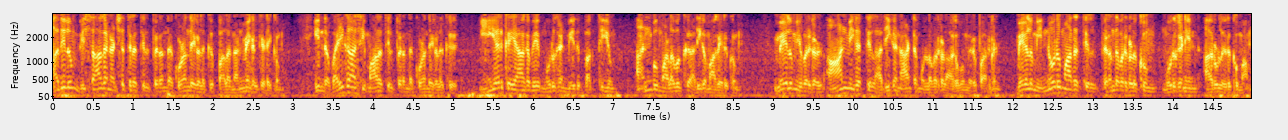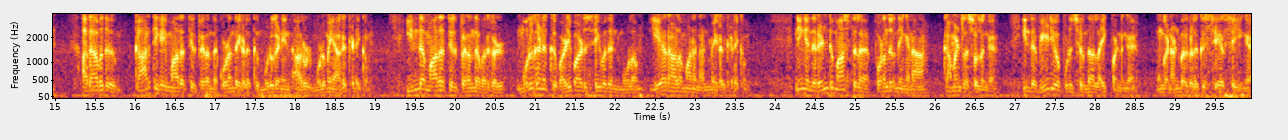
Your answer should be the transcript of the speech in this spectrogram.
அதிலும் விசாக நட்சத்திரத்தில் பிறந்த குழந்தைகளுக்கு பல நன்மைகள் கிடைக்கும். இந்த வைகாசி மாதத்தில் பிறந்த குழந்தைகளுக்கு இயற்கையாகவே முருகன் மீது பக்தியும் அன்பும் அளவுக்கு அதிகமாக இருக்கும். மேலும் இவர்கள் ஆன்மீகத்தில் அதிக நாட்டம் உள்ளவர்களாகவும் இருப்பார்கள். மேலும் இன்னொரு மாதத்தில் பிறந்தவர்களுக்கும் முருகனின் அருள் இருக்குமாம். அதாவது கார்த்திகை மாதத்தில் பிறந்த குழந்தைகளுக்கு முருகனின் அருள் முழுமையாக கிடைக்கும். இந்த மாதத்தில் பிறந்தவர்கள் முருகனுக்கு வழிபாடு செய்வதன் மூலம் ஏராளமான நன்மைகள் கிடைக்கும். நீங்க இந்த ரெண்டு மாசத்துல பிறந்திருந்தீங்கன்னா கமெண்ட்ல சொல்லுங்க. இந்த வீடியோ பிடிச்சிருந்தா லைக் பண்ணுங்க. உங்க நண்பர்களுக்கு ஷேர் செய்யுங்க.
